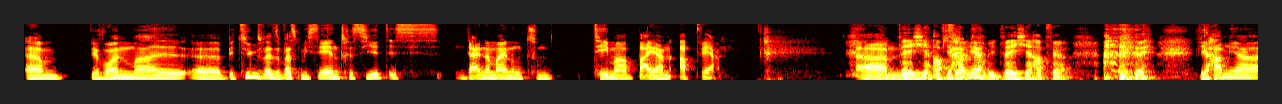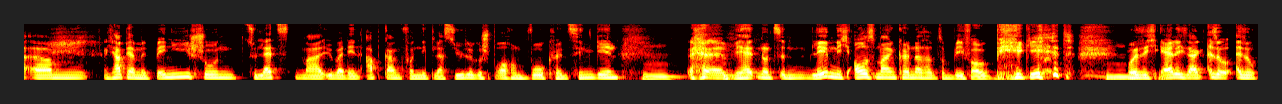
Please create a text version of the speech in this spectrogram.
Ähm, wir wollen mal, äh, beziehungsweise was mich sehr interessiert, ist deine Meinung zum Thema Bayern-Abwehr. Ähm, welche Abwehr, ja, David? Welche Abwehr? Wir haben ja, ähm, ich habe ja mit Benny schon zuletzt mal über den Abgang von Niklas Süle gesprochen. Wo könnte es hingehen? Äh, wir hätten uns im Leben nicht ausmalen können, dass er zum BVB geht, muss ich ehrlich sagen. Also, also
